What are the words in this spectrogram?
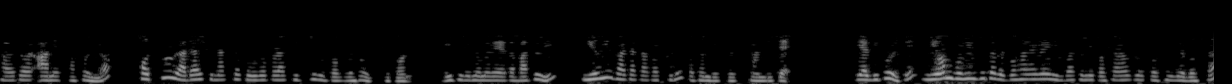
ভাৰতৰ আন এক সাফল্য শত্ৰুৰ ৰাডাৰ চিনাক্ত কৰিব পৰা কৃত্ৰিম উপগ্ৰহ উৎক্ষেপণ। এই শিৰোনামেৰে এটা বাতৰি নিয়মীয়া বাৰ্তা কাকতখনে প্ৰথম পৃষ্ঠাত স্থান দিছে। ইয়াৰ বিপৰীতে নিয়ম বহিৰ্ভূত ব্যৱহাৰেৰে নিৰ্বাচনী প্ৰচাৰক লৈ কঠোৰ ব্যৱস্থা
